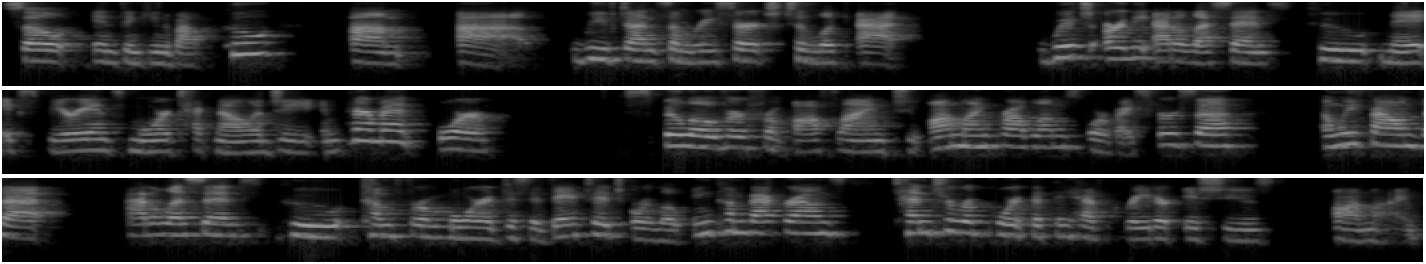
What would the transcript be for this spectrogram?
So in thinking about who, um, uh, we've done some research to look at which are the adolescents who may experience more technology impairment or spillover from offline to online problems or vice versa. And we found that adolescents who come from more disadvantaged or low income backgrounds tend to report that they have greater issues online.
